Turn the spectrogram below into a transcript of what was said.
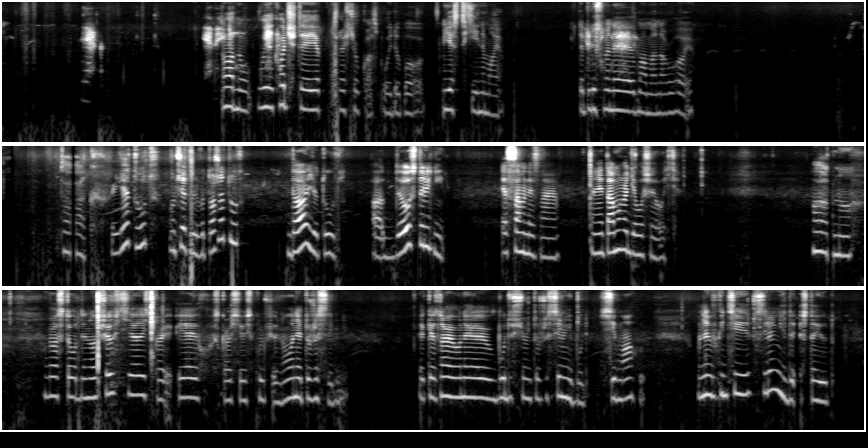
Ладно, ви як хочете, я краще в клас пойду, бо я стихії немає. Та плюс мене мама наругає. Так, я тут. Учитель, ви теж тут? Да, я тут. А де остальні? Я сам не знаю. Вони там раді лишилися. Ладно. Раз ти один лишився, я їх скоріше ісключу. Ну вони дуже сильні. Як я знаю, вони в будущому дуже сильні будуть. Всі маги. Вони в кінці сильні стають.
